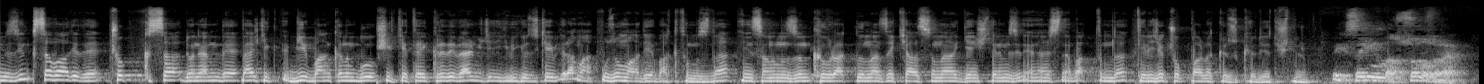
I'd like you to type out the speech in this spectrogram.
ülkemizin kısa vadede, çok kısa dönemde belki bir bankanın bu şirkete kredi vermeyeceği gibi gözükebilir ama uzun vadeye baktığımızda insanımızın kıvraklığına, zekasına, gençlerimizin enerjisine baktığımda gelecek çok parlak gözüküyor diye düşünüyorum. Peki Sayın Yılmaz son olarak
